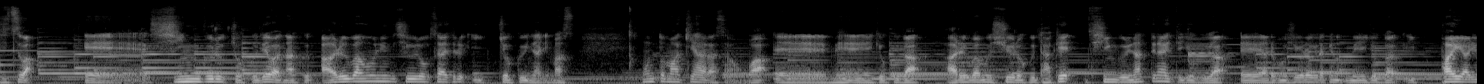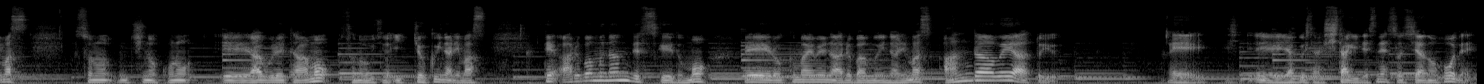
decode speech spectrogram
実は、えーシングル曲ではなくアルバムに収録されている一曲になります。本当牧原さんは、えー名曲がアルバム収録だけシングルになってないっていう曲が、えーアルバム収録だけの名曲がいっぱいあります。そのうちのこの、えーラブレターもそのうちの1曲になりますでアルバムなんですけれども、え6枚目のアルバムになります「アンダーウェア」というえーえー略したら下着ですね。そちらの方で、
